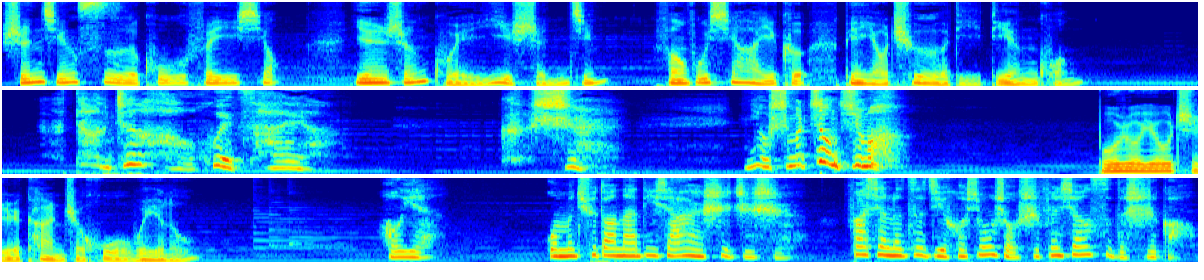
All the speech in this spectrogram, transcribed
神情似哭非笑，眼神诡异神经。仿佛下一刻便要彻底癫狂。当真好会猜呀！可是，你有什么证据吗？薄若幽只看着霍威楼。侯爷，我们去到那地下暗室之时，发现了自己和凶手十分相似的诗稿。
